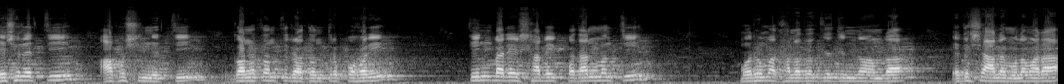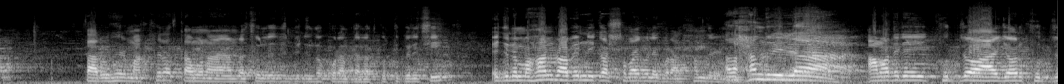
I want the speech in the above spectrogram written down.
দেশনেত্রী আপসীর নেত্রী গণতন্ত্রের অতন্ত্র প্রহরী তিনবারের সাবেক প্রধানমন্ত্রী মরহুমা খালেদাদের জন্য আমরা এদেশে আলম ওলামারা তার রুহের মাগফেরাত কামনায় আমরা চল্লিশ দিন পর্যন্ত কোরআন তালাত করতে পেরেছি। এই জন্য মহান রবের নিকট সবাই বলে করে আলহামদুলিল্লাহ। আলহামদুলিল্লাহ। আমাদের এই ক্ষুদ্র আয়োজন ক্ষুদ্র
